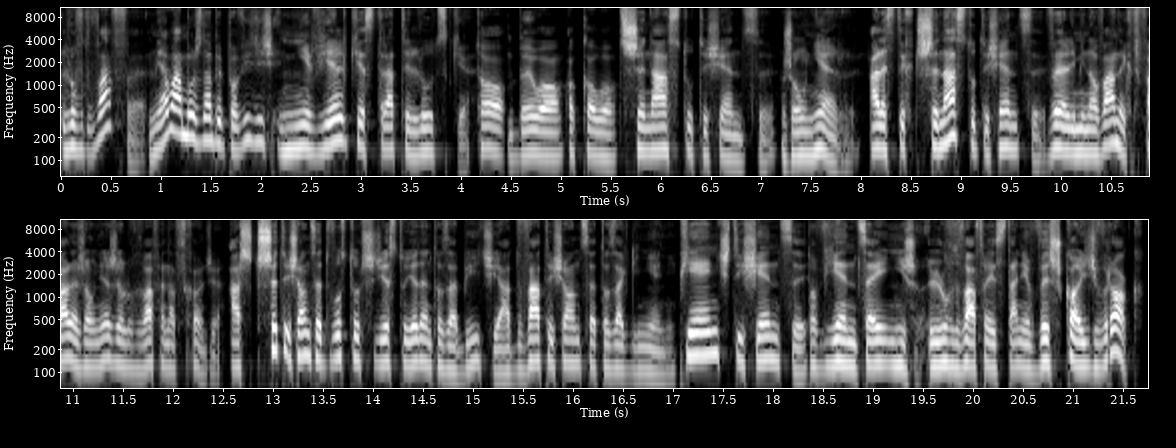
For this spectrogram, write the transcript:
Luftwaffe miała, można by powiedzieć, niewielkie straty ludzkie. To było około 13 tysięcy żołnierzy. Ale z tych 13 tysięcy wyeliminowanych trwale żołnierzy Luftwaffe na wschodzie, aż 3231 to zabici, a 2000 to zaginieni. 5 tysięcy to więcej niż Luftwaffe jest w stanie wyszkolić w rok.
